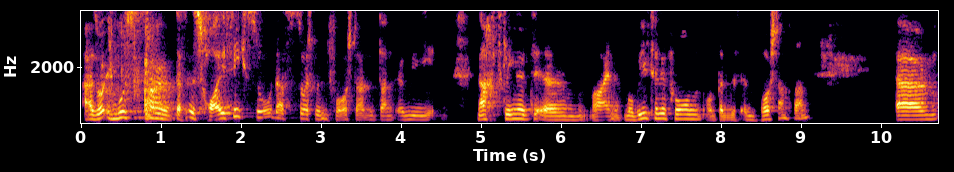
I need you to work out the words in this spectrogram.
Also ich muss, das ist häufig so, dass zum Beispiel ein Vorstand dann irgendwie nachts klingelt äh, mein Mobiltelefon und dann ist ein Vorstand dran. Ähm,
